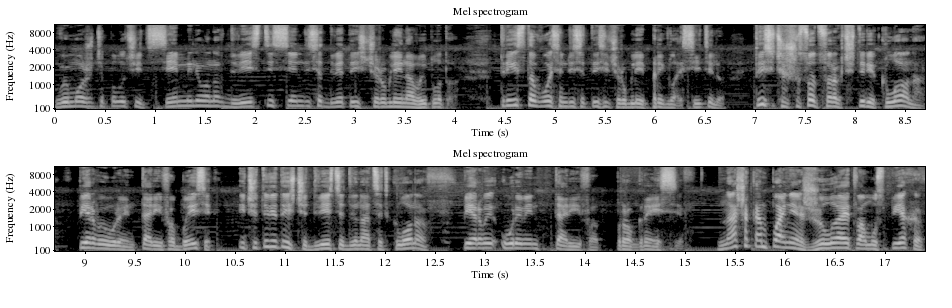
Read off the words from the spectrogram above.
вы можете получить 7 миллионов 272 тысячи рублей на выплату, 380 тысяч рублей пригласителю, 1644 клона в первый уровень тарифа Basic и 4212 клонов в первый уровень тарифа Progressive. Наша компания желает вам успехов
